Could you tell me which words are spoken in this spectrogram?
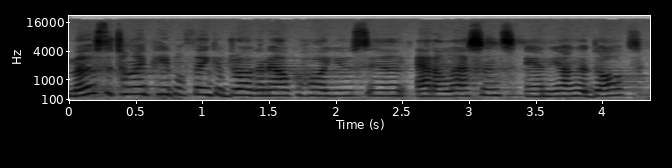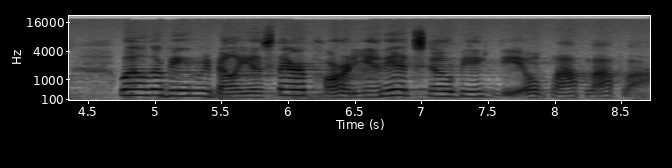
Most of the time, people think of drug and alcohol use in adolescents and young adults. Well, they're being rebellious, they're partying, it's no big deal, blah, blah, blah.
